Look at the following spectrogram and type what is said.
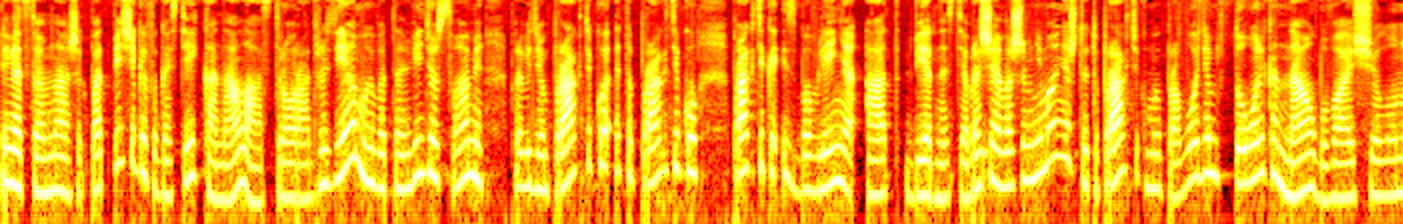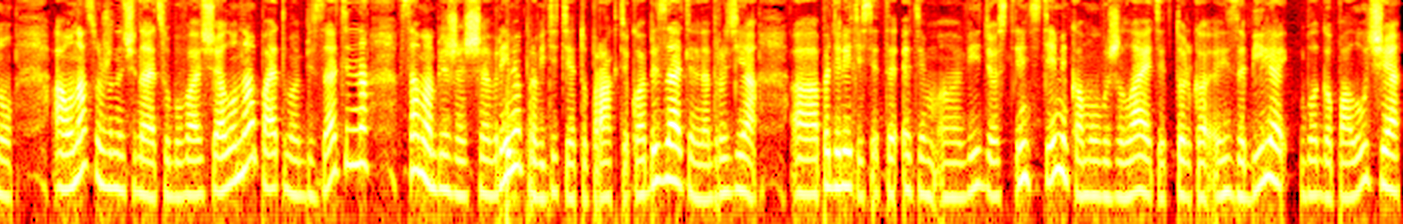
Приветствуем наших подписчиков и гостей канала Астрора. Друзья, мы в этом видео с вами проведем практику. Это практику, практика избавления от бедности. Обращаем ваше внимание, что эту практику мы проводим только на убывающую луну. А у нас уже начинается убывающая луна, поэтому обязательно в самое ближайшее время проведите эту практику. Обязательно, друзья, а, поделитесь это, этим а, видео с, с теми, кому вы желаете только изобилия, благополучия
